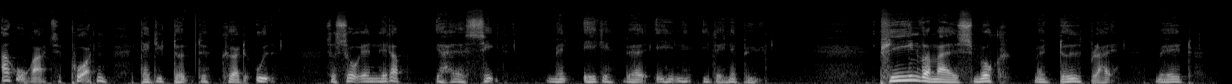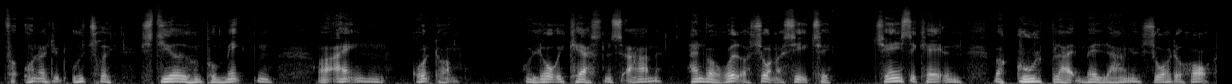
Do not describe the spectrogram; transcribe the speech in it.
akkurat til porten, da de dømte kørte ud. Så så jeg netop, jeg havde set, men ikke været inde i denne by. Pigen var meget smuk, men dødbleg. Med et forunderligt udtryk stirrede hun på mængden og egnen rundt om. Hun lå i kærestens arme. Han var rød og sund at se til. Tjenestekalen var guldbleg med lange, sorte hår,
